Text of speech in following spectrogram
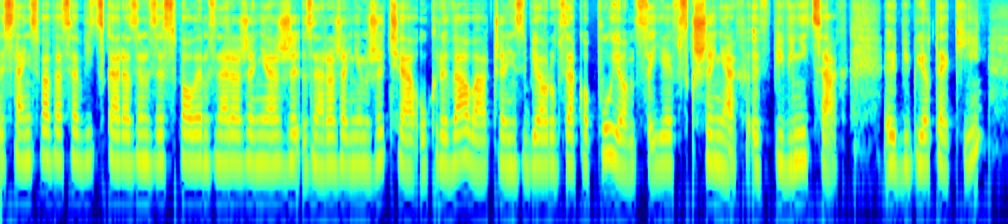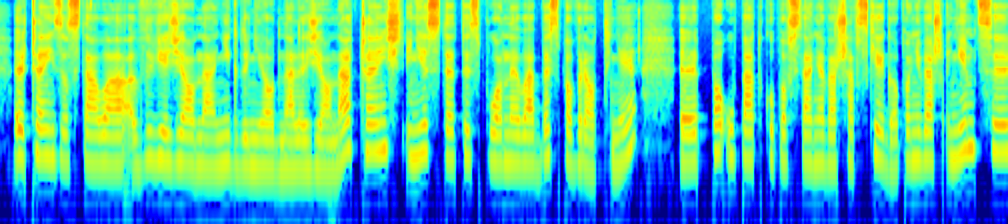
Y, Stanisława Sawicka razem z zespołem z, narażenia, z narażeniem życia ukrywała część zbiorów, zakopując je w skrzyniach w piwnicach biblioteki. Część została wywieziona, nigdy nie odnaleziona. Część niestety spłonęła bezpowrotnie po upadku Powstania Warszawskiego, ponieważ Niemcy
